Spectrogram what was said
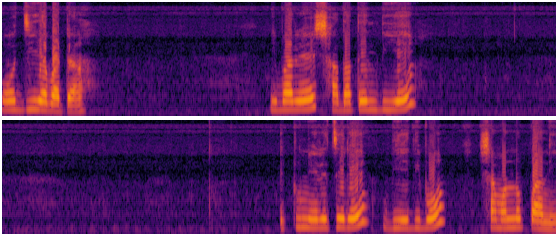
ও জিরা বাটা। এবারে সাদা তেল দিয়ে একটু নেড়ে চেড়ে দিয়ে দিব সামান্য পানি।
